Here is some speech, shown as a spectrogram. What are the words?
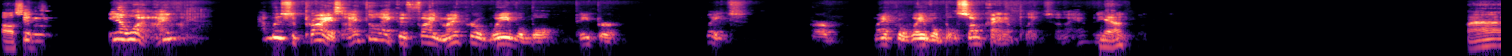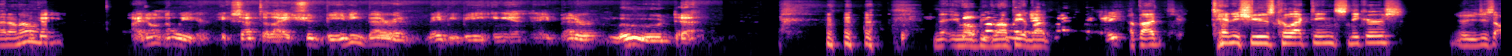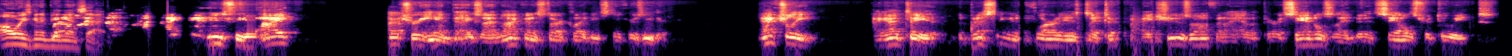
Also, You know what? I I was surprised. I thought I could find microwavable paper plates or microwavable some kind of plates, and I haven't. even- Yeah. I don't know. Okay. I don't know either, except that I should be eating better and maybe being in a better mood. You won't be grumpy about about tennis shoes collecting sneakers. You're just always going to be Well, against that. I got news for you. I luxury handbags. I'm not going to start collecting sneakers either. Actually, I got to tell you, the best thing in Florida is I took my shoes off and I have a pair of sandals, and I've been in sandals for two weeks.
